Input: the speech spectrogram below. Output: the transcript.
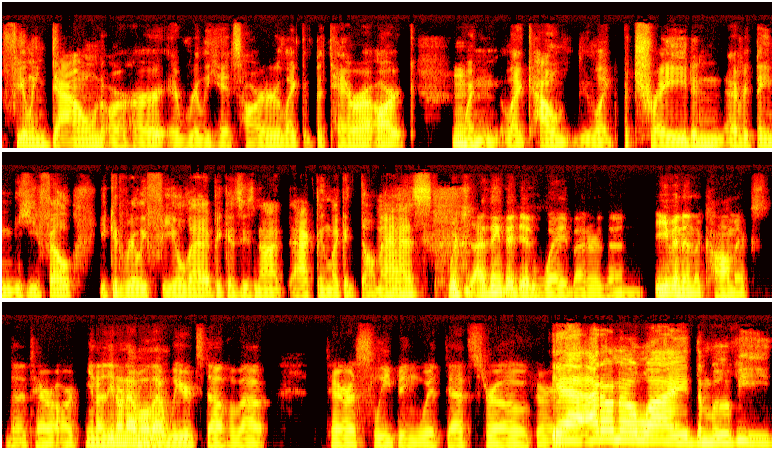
feeling down or hurt it really hits harder like the Terra arc Mhm. when like how like betrayed and everything he felt you could really feel that because he's not acting like a dumbass which I think they did way better than even in the comics, the Terra arc. You know, you don't have all that Mhm. weird stuff about Terra sleeping with Deathstroke or yeah I don't know why the movie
